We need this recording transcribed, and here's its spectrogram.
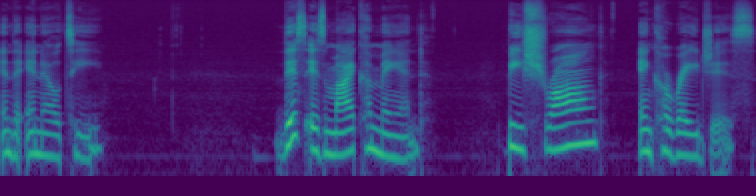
in the NLT. This is my command be strong and courageous.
